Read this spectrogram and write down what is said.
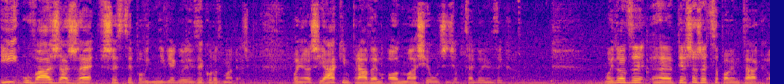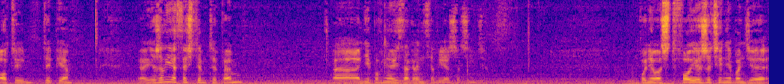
i uważa, że wszyscy powinni w jego języku rozmawiać. Ponieważ jakim prawem on ma się uczyć obcego języka? Moi drodzy, e, pierwsza rzecz, co powiem tak o tym typie. E, Jeżeli jesteś tym typem, e, nie powinieneś za granicę wyjeżdżać nigdzie ponieważ Twoje życie nie będzie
